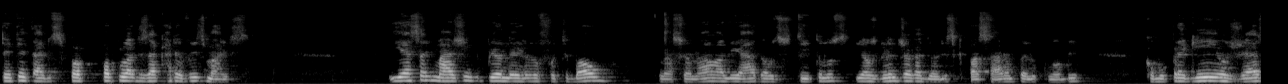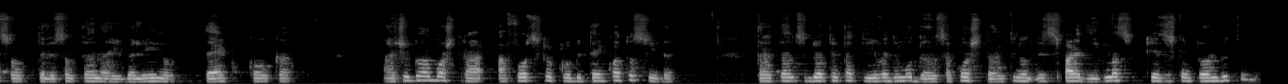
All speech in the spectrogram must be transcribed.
tem tentado se popularizar cada vez mais. E essa imagem de pioneiro no futebol nacional, aliada aos títulos e aos grandes jogadores que passaram pelo clube, como Preguinho, Gerson, Tele Santana, Rivelino, Teco, Conca, ajudam a mostrar a força que o clube tem com a torcida, tratando-se de uma tentativa de mudança constante nesses paradigmas que existem em torno do time.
